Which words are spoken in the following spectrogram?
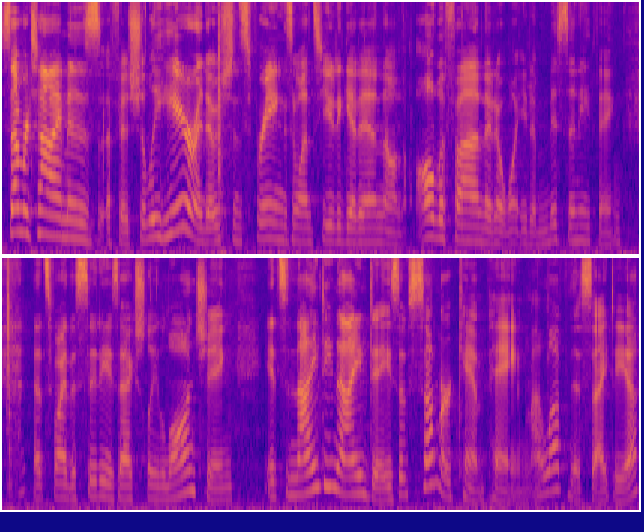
Summertime is officially here and Ocean Springs wants you to get in on all the fun. They don't want you to miss anything. That's why the city is actually launching its 99 Days of Summer campaign. I love this idea.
